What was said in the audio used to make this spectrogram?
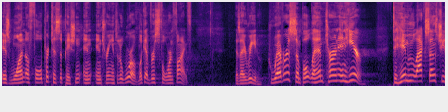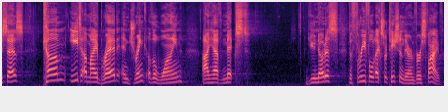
is one of full participation in entering into the world. Look at verse 4 and 5 as I read. Whoever is simple, let him turn in here. To him who lacks sense, she says, Come, eat of my bread and drink of the wine I have mixed. Do you notice the threefold exhortation there in verse 5?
